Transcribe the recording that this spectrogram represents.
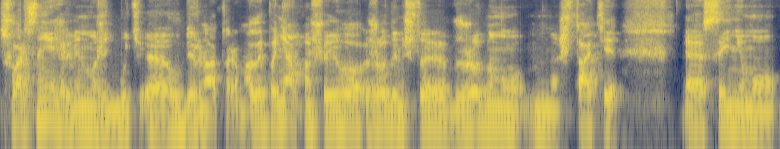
Шварценеггер, він може бути е, губернатором. Але понятно, що його жоден в жодному штаті е, синьому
